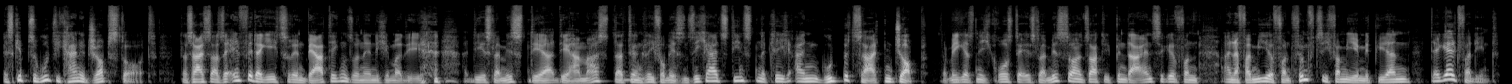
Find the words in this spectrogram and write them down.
Es gibt so gut wie keine Jobs dort. Das heißt also, entweder gehe ich zu den Bärtigen, so nenne ich immer die, die Islamisten der, der Hamas, dann kriege ich vom nächsten Sicherheitsdiensten, dann kriege ich einen gut bezahlten Job. Da bin ich jetzt nicht groß der Islamist, sondern sage, ich bin der Einzige von einer Familie von 50 Familienmitgliedern, der Geld verdient.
